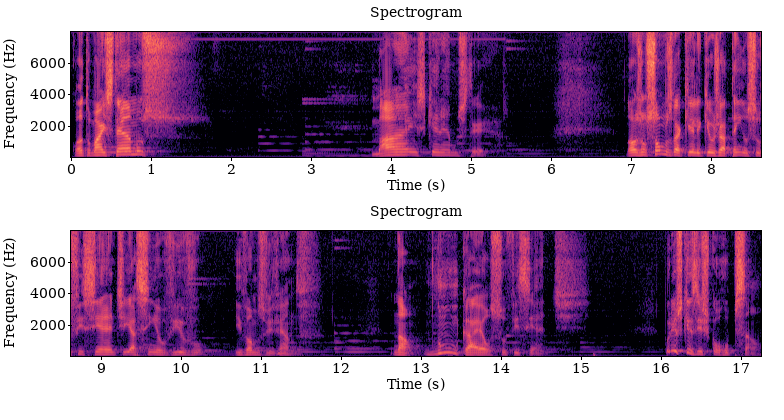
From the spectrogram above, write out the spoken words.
Quanto mais temos, mais queremos ter. Nós não somos daquele que eu já tenho o suficiente e assim eu vivo e vamos vivendo. Não, nunca é o suficiente. Por isso que existe corrupção.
